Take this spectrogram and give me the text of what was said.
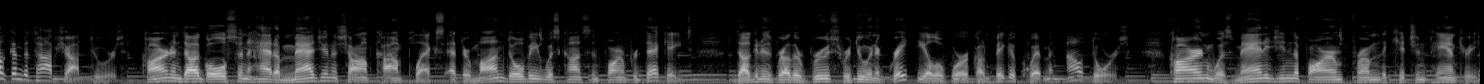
Welcome to Top Shop Tours. Karn and Doug Olson had imagined a shop complex at their Mondovi, Wisconsin farm for decades. Doug and his brother Bruce were doing a great deal of work on big equipment outdoors. Karn was managing the farm from the kitchen pantry.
